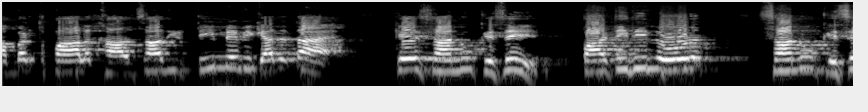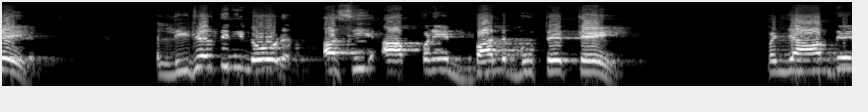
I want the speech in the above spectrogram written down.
ਅੰਮ੍ਰਿਤਪਾਲ ਖਾਲਸਾ ਦੀ ਟੀਮ ਨੇ ਵੀ ਕਹਿ ਦਿੱਤਾ ਹੈ ਕਿ ਸਾਨੂੰ ਕਿਸੇ ਪਾਰਟੀ ਦੀ ਲੋੜ, ਸਾਨੂੰ ਕਿਸੇ ਲੀਡਰ ਦੀ ਨਹੀਂ ਲੋੜ। ਅਸੀਂ ਆਪਣੇ ਬਲ ਬੂਤੇ ਤੇ ਪੰਜਾਬ ਦੇ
